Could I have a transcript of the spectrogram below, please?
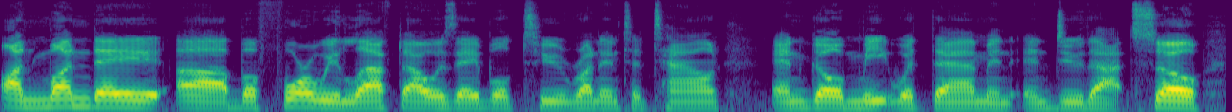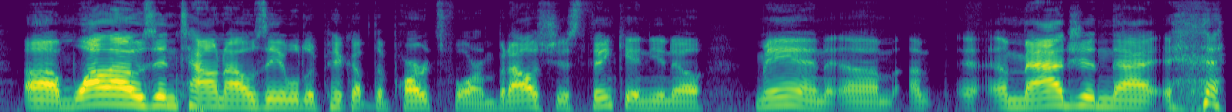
On Monday, uh, before we left, I was able to run into town and go meet with them and, and do that. So um, while I was in town, I was able to pick up the parts for them. But I was just thinking, you know, man, um, imagine that.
